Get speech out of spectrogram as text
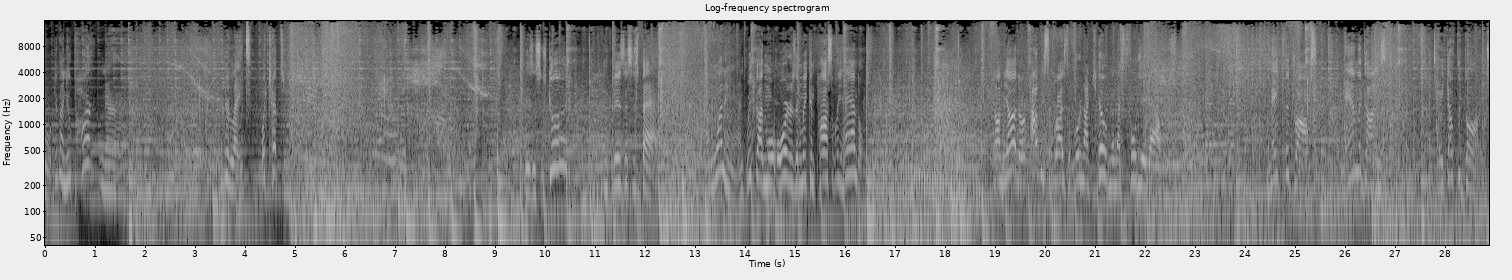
my new partner. You're late. What kept you? Business is good and business is bad. On one hand, we've got more orders than we can possibly handle. And on the other, I'll be surprised if we're not killed in the next 48 hours. Make the drops, man the guns, take out the guards.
